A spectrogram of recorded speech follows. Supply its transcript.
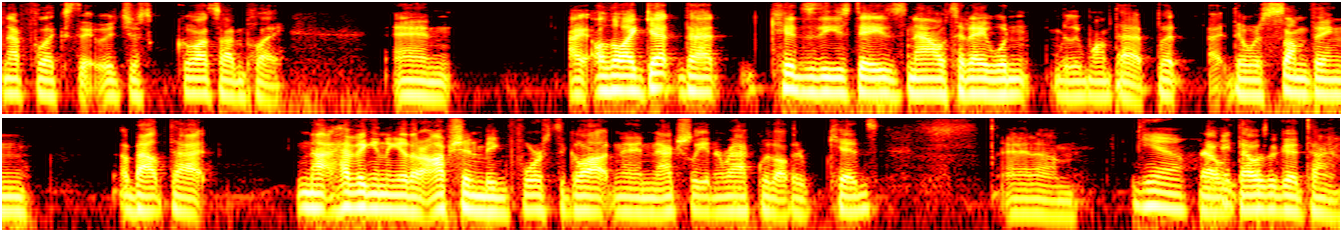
Netflix that was just go outside and play. And I, although I get that kids these days now today wouldn't really want that, but uh, there was something about that not having any other option, being forced to go out and, and actually interact with other kids, and um, Yeah. that And- that was a good time.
